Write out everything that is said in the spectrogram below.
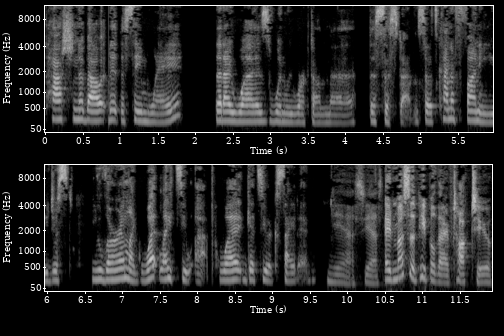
passionate about it the same way that I was when we worked on the the system. So it's kind of funny. You just you learn like what lights you up, what gets you excited. Yes, yes. And most of the people that I've talked to,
